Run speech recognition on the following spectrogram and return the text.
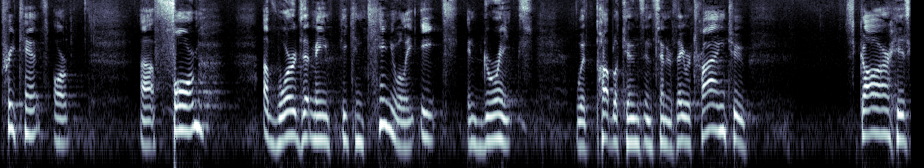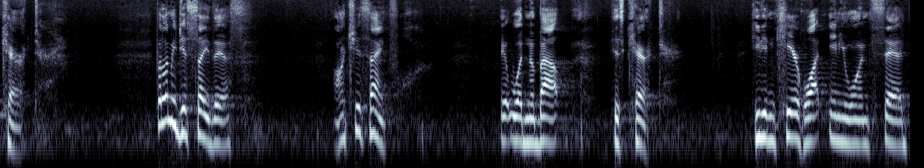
pretense or uh, form of words that mean he continually eats and drinks with publicans and sinners. They were trying to scar his character. But let me just say this. Aren't you thankful it wasn't about his character? He didn't care what anyone said.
